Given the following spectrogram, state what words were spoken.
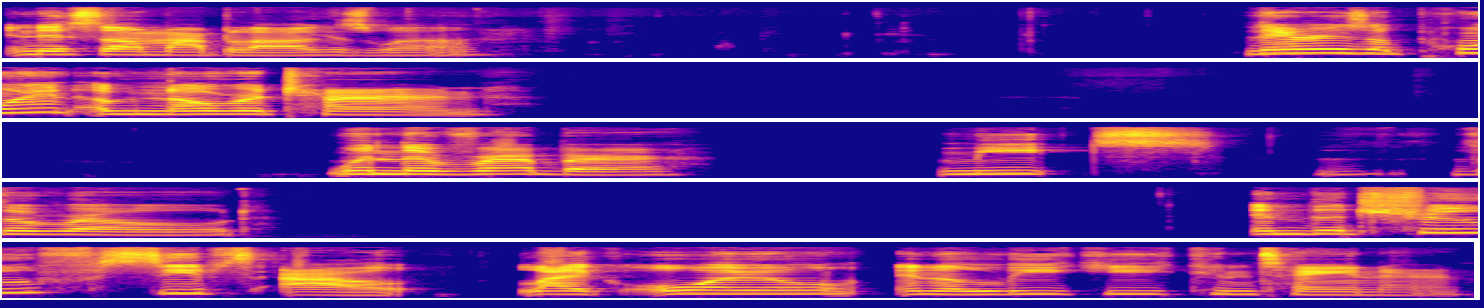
And this on my blog as well. There is a point of no return when the rubber meets the road and the truth seeps out like oil in a leaky container.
